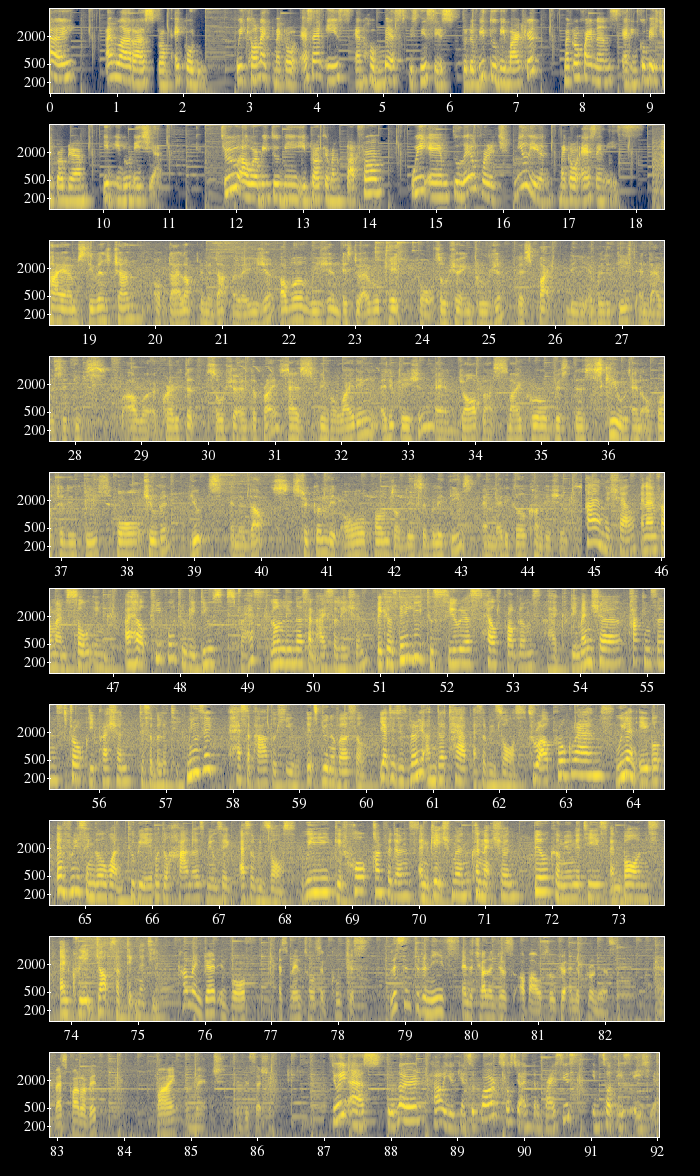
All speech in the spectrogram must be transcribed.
Hi, I'm Laras from Ecodoe. We connect micro SMEs and home-based businesses to the B2B market, microfinance, and incubation program in Indonesia. Through our B2B e-procurement platform, we aim to leverage million micro SMEs. Hi, I'm Steven Chan of Dialogue in the Dark Malaysia. Our vision is to advocate for social inclusion despite the abilities and diversities our accredited social enterprise has been providing education and job plus micro business skills and opportunities for children, youths and adults stricken with all forms of disabilities and medical conditions. Hi, I'm Michelle and I'm from I'm Soul Inc. I help people to reduce stress, loneliness and isolation because they lead to serious health problems like dementia, Parkinson's, stroke, depression, disability. Music has the power to heal. It's universal, yet it is very under-tapped as a resource. Through our programs, we enable every single one to be able to harness music as a resource. We give hope, confidence, engagement, connection, build communities and bonds, and create jobs of dignity. Come and get involved as mentors and coaches. Listen to the needs and the challenges of our social entrepreneurs. And the best part of it, find a match in this session. Join us to learn how you can support social enterprises in Southeast Asia.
